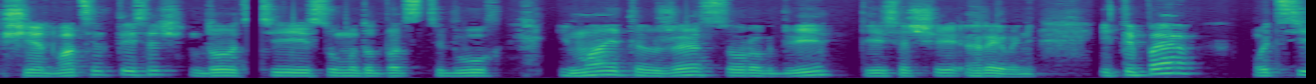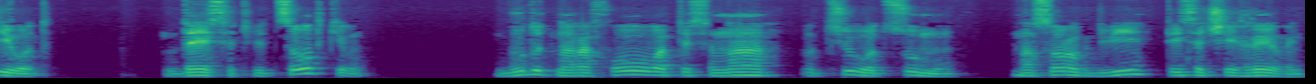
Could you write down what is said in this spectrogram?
ще 20 тисяч до цієї суми до 22 і маєте вже 42 тисячі гривень. І тепер оці от 10% будуть нараховуватися на цю суму на 42 тисячі гривень.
